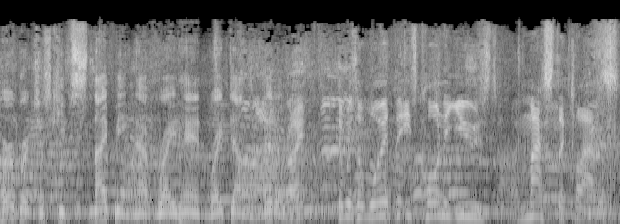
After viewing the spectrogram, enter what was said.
Herbert just keeps sniping that right hand right down the middle. Right? There was a word that his corner used, masterclass.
